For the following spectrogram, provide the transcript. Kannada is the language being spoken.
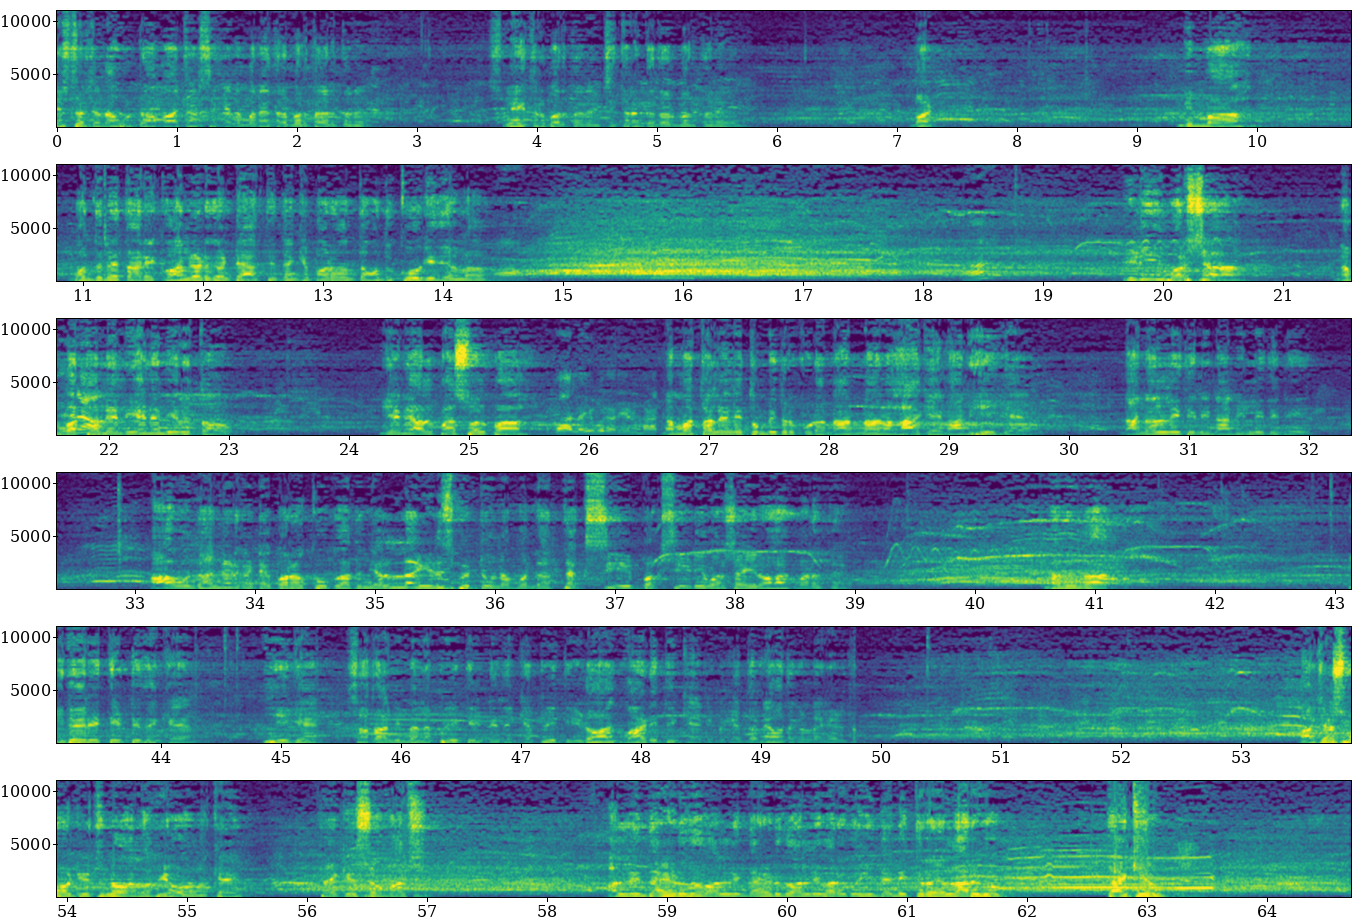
ಎಷ್ಟೋ ಜನ ಹುಟ್ಟುಹಬ್ಬ ಆಚರಿಸೋಕ್ಕೆ ನಮ್ಮ ಮನೆ ಹತ್ರ ಬರ್ತಾ ಇರ್ತಾರೆ. ಸ್ನೇಹಿತರು ಬರ್ತಾರೆ, ಚಿತ್ರರಂಗದವ್ರು ಬರ್ತಾರೆ. ಬಟ್ ನಿಮ್ಮ ಒಂದನೇ ತಾರೀಕು ಹನ್ನೆರಡು ಗಂಟೆ ಆಗ್ತಿದ್ದಂಗೆ ಬರುವಂತ ಒಂದು ಕೂಗಿದೆಯಲ್ಲ? ಇಡೀ ವರ್ಷ ನಮ್ಮ ತಲೆಯಲ್ಲಿ ಏನೇನು ಇರುತ್ತೋ ಏನೇ ಅಲ್ಪ ಸ್ವಲ್ಪ ನಮ್ಮ ತಲೆಯಲ್ಲಿ ತುಂಬಿದ್ರು ಕೂಡ ನಾನು ನಾನು ಹಾಗೆ ನಾನು ಹೀಗೆ ನಾನು ಅಲ್ಲಿದ್ದೀನಿ ನಾನು ಇಲ್ಲಿದ್ದೀನಿ. ಆ ಒಂದು ಹನ್ನೆರಡು ಗಂಟೆಗೆ ಬರೋ ಕೂಗು ಅದನ್ನೆಲ್ಲ ಇಳಿಸ್ಬಿಟ್ಟು ನಮ್ಮನ್ನ ತಗ್ಸಿ ಬಗ್ಸಿ ಇಡೀ ವರ್ಷ ಇರೋ ಹಾಗೆ ಮಾಡುತ್ತೆ. ನನ್ನನ್ನ ಇದೇ ರೀತಿ ಇಟ್ಟಿದ್ದಕ್ಕೆ ಹೀಗೆ ಸದಾ ನಿಮ್ಮೆಲ್ಲ ಪ್ರೀತಿ ಇಟ್ಟಿದ್ದಕ್ಕೆ, ಪ್ರೀತಿ ಇಡೋ ಹಾಗೆ ಮಾಡಿದ್ದಕ್ಕೆ ನಿಮಗೆ ಧನ್ಯವಾದಗಳನ್ನ ಹೇಳ್ತಾರೆ I just want you to know I love you okay thank you so much. ಅಲ್ಲಿಂದ ಹಿಡಿದು ಅಲ್ಲಿಂದ ಹಿಡಿದು, ಅಲ್ಲಿವರೆಗೂ ಹಿಂದೆ ನಿಂತಿರೋ ಎಲ್ಲರಿಗೂ thank you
